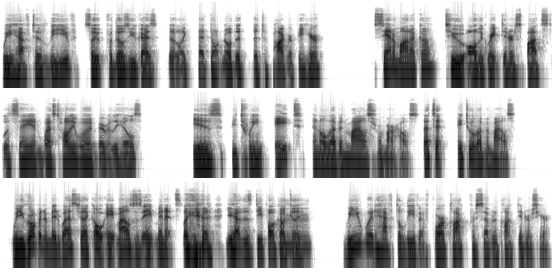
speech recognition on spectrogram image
we have to leave. So for those of you guys that like that don't know the, the topography here, Santa Monica to all the great dinner spots, let's say in West Hollywood, Beverly Hills, is between eight and 11 miles from our house. That's it, eight to 11 miles. When you grow up in the Midwest, you're like, oh, eight miles is eight minutes. Like you have this default calculation. Mhm. We would have to leave at four o'clock for seven o'clock dinners here.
